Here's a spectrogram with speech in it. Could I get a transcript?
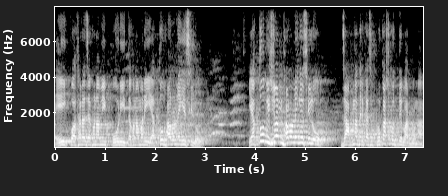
এই কথাটা যখন আমি পড়ি তখন আমার এত ভালো লেগেছিল। এত ভীষণ ভালো লেগেছিল। যা আপনাদের কাছে প্রকাশ করতে পারব না।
